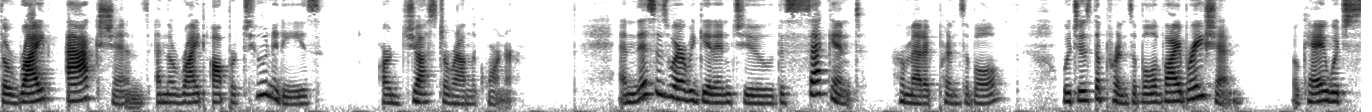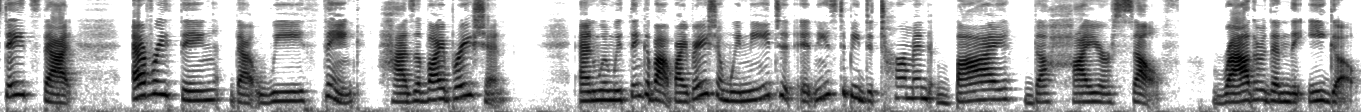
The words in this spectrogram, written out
the right actions, and the right opportunities are just around the corner. And this is where we get into the second Hermetic principle, which is the principle of vibration, okay, which states that everything that we think has a vibration. And when we think about vibration, we need to it needs to be determined by the higher self rather than the ego.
